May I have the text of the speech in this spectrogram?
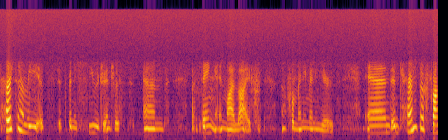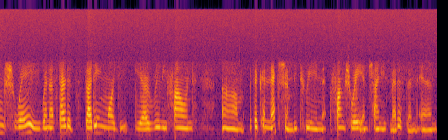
personally, it's it's been a huge interest and a thing in my life uh, for many many years. And in terms of feng shui, when I started studying more deeply, I really found um, the connection between feng shui and Chinese medicine and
